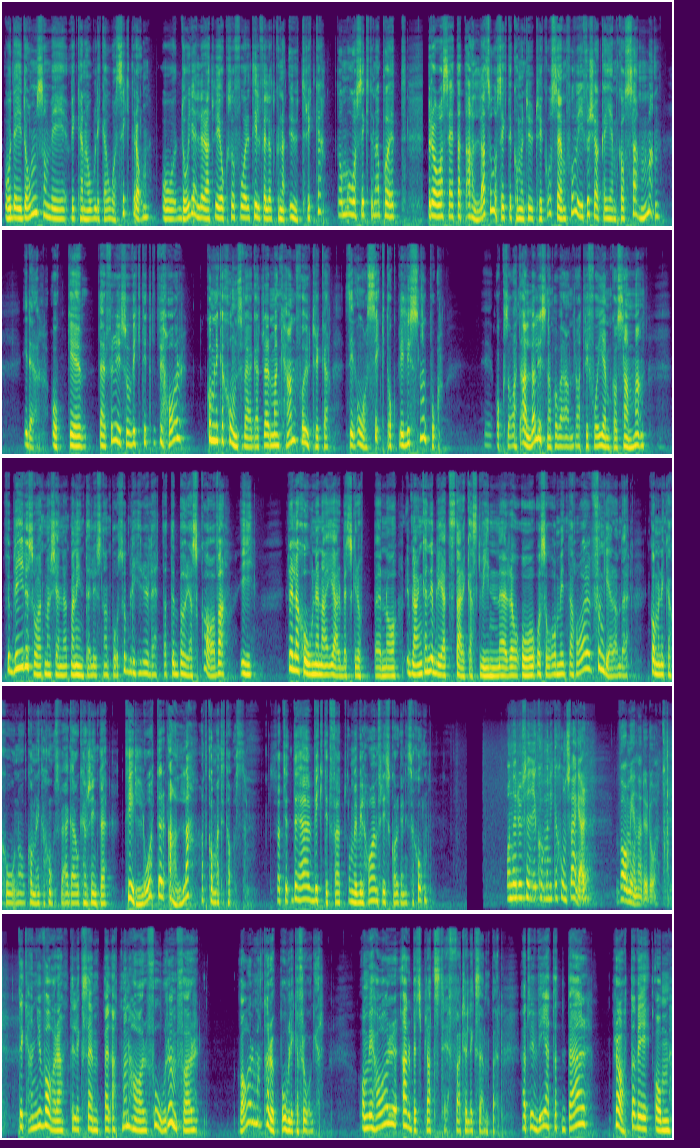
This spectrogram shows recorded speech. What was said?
Och det är de som vi, vi kan ha olika åsikter om. Och då gäller det att vi också får ett tillfälle att kunna uttrycka de åsikterna på ett bra sätt. Att allas åsikter kommer till uttryck och sen får vi försöka jämka oss samman i det. Och eh, därför är det så viktigt att vi har kommunikationsvägar där man kan få uttrycka sin åsikt och bli lyssnad på. Eh, också att alla lyssnar på varandra och att vi får jämka oss samman. För blir det så att man känner att man inte är lyssnad på så blir det lätt att det börjar skava i relationerna i arbetsgruppen och ibland kan det bli att starkast vinner och, och, och så om vi inte har fungerande kommunikation och kommunikationsvägar och kanske inte tillåter alla att komma till tals. Så det är viktigt för att om vi vill ha en frisk organisation. Och när du säger kommunikationsvägar, vad menar du då? Det kan ju vara till exempel att man har forum för var man tar upp olika frågor. Om vi har arbetsplatsträffar till exempel, att vi vet att där pratar vi om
